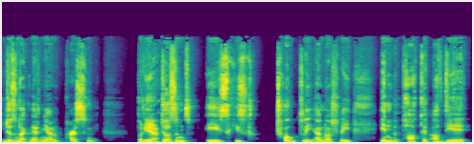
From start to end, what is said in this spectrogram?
He doesn't like Netanyahu personally, but he Yeah. doesn't. He's he's totally and utterly in the pocket of the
